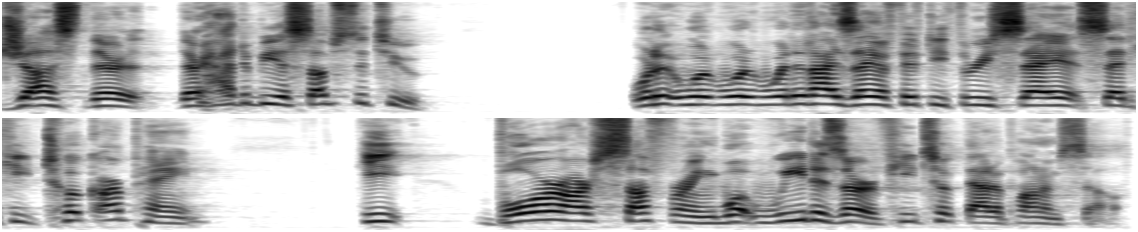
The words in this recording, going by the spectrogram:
just. There, there had to be a substitute. What did, what, what did Isaiah 53 say? It said, He took our pain, He bore our suffering, what we deserve, He took that upon Himself.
